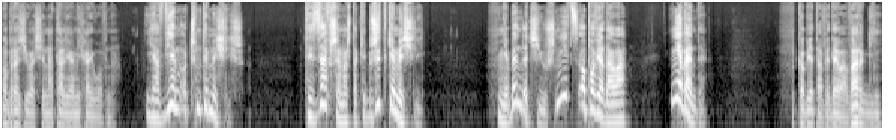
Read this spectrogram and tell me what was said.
Obraziła się Natalia Michajłowna. Ja wiem, o czym ty myślisz. Ty zawsze masz takie brzydkie myśli. Nie będę ci już nic opowiadała. Nie będę. Kobieta wydęła wargi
